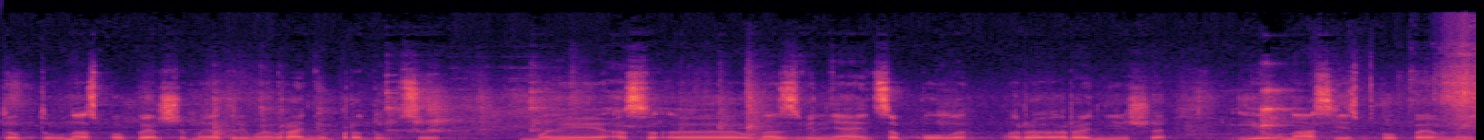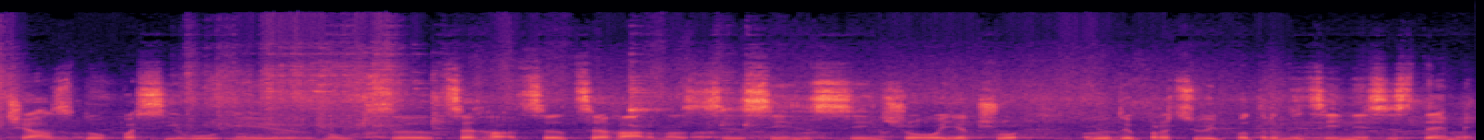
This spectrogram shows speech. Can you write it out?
Тобто, у нас, по-перше, ми отримуємо ранню продукцію. Ми, е, у нас звільняється поле раніше, і у нас є по певний час до посіву, і ну це, це, це, це гарно. З, з- іншого, якщо люди працюють по традиційній системі,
